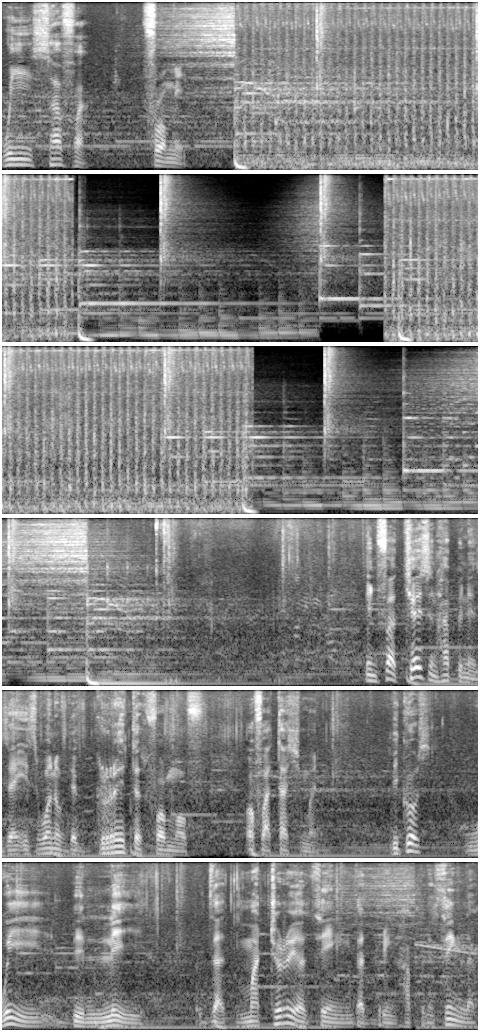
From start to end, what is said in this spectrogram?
we suffer from it. In fact, chasing happiness eh, is one of the greatest form of, of attachment because we believe that material things that bring happiness, things like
